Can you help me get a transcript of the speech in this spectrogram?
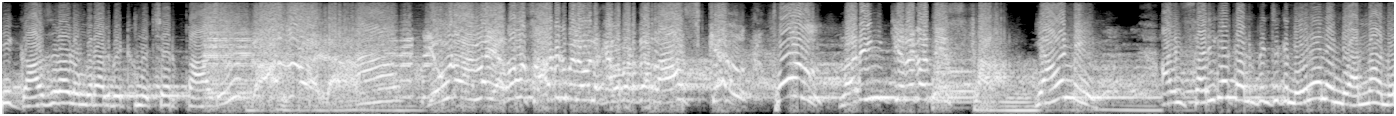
అన్ని గాజురాలు ఉంగరాలు పెట్టుకుని వచ్చారు. పాడు. ఎవరు సాటుకు రాస్కెల్ ఫుల్ ఏమండి? అవి సరిగా కనిపించక నేనేనండి అన్నాను.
